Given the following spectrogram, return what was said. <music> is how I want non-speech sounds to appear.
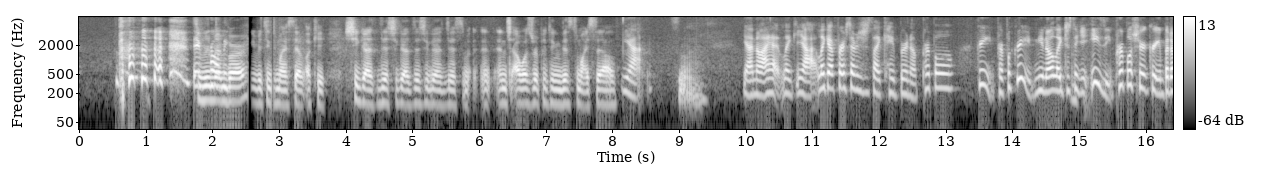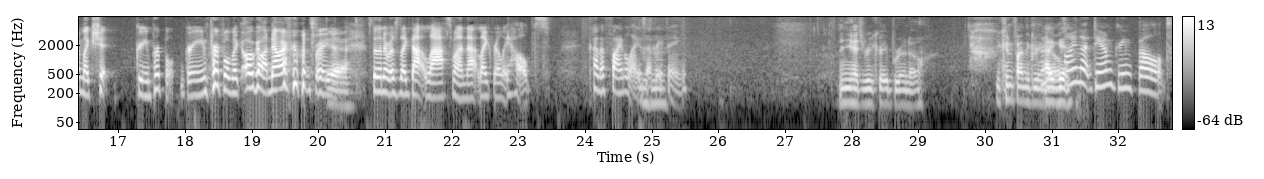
<laughs> they to probably remember everything to myself. Okay, she got this, she got this, she got this, and, and I was repeating this to myself. Yeah. Yeah, no, I had like yeah, like at first I was just like, hey Bruno, purple, green, purple, green, you know, like just thinking easy, purple shirt, green. But I'm like, shit, green, purple, green, <laughs> purple. I'm like, oh god, now <laughs> everyone's wearing Yeah. it. So then it was like that last one that like really helped, kind of finalize Mm-hmm. everything. Then you had to recreate Bruno. You couldn't find the green I I belt. get- find that damn green belt.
